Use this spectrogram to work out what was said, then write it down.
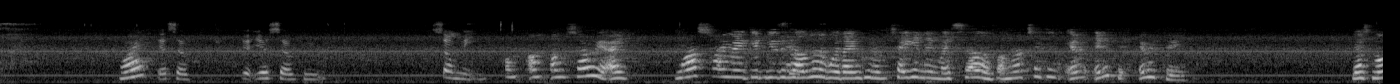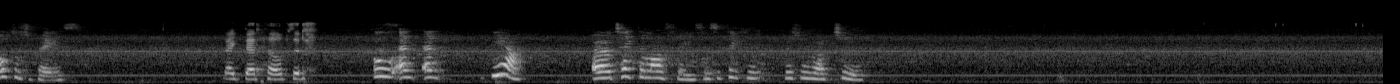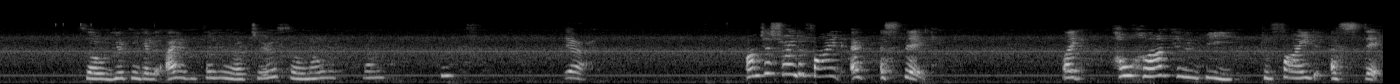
What? you're so you're, you're so rude. So mean. I'm, I'm, I'm sorry. I last time I gave you the helmet with I could have taken it myself. I'm not taking ev- anything, everything. Just most of the things. Like that helps it. Oh, and and yeah. Uh, take the last things. There's a fishing fishing rod too. So you can get. it. I have a fishing rod too. So now one each. Yeah. I'm just trying to find a, a stick. Like, how hard can it be to find a stick?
